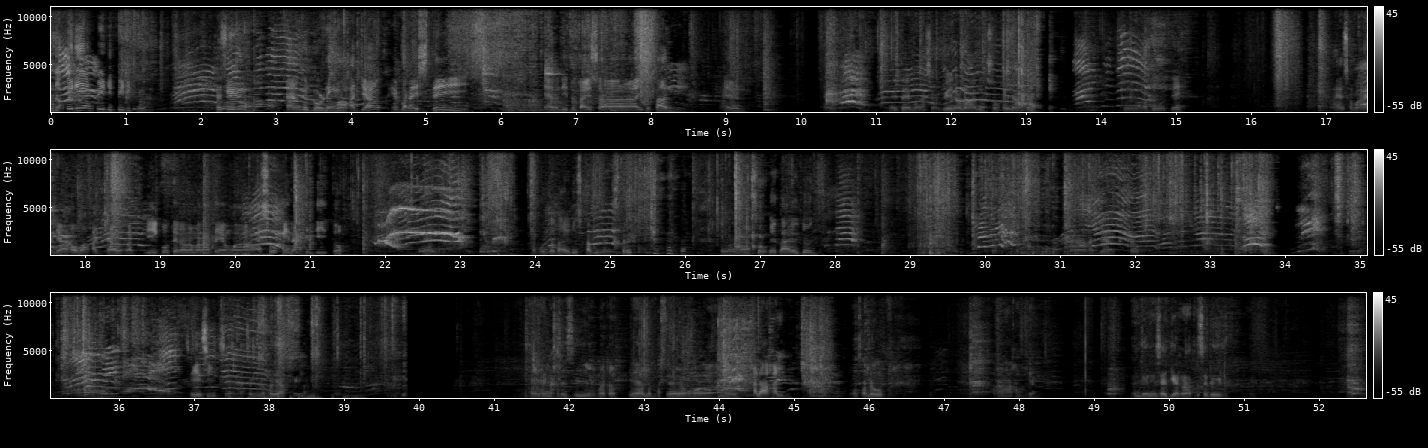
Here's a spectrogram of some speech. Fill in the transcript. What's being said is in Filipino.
Bulak, pwede yan, pwede, pwede. Oh. Kasi ano, ayan, good morning mga ka-junk. Have a nice day. Ayan, nandito tayo sa ikutan. Ngayon. Ito yung mga sabi na mga ano, sukay natin. Ito yung mga bote. Ayan, samahan niyo ako mga ka-junk at ikutin na naman natin yung mga sukay natin dito. Ayan. Papunta tayo doon sa kabilang street. yung mga sukay tayo doon. Mga ka-junk. So, Sige, sige, sige. Sige kaya. Sige lang. Hintay lang natin si Madam. Nilalabas na yung mga ano, kalakal. Nasa loob. Ah, kanyan. Nandun yung sadyer natin sa dulo.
